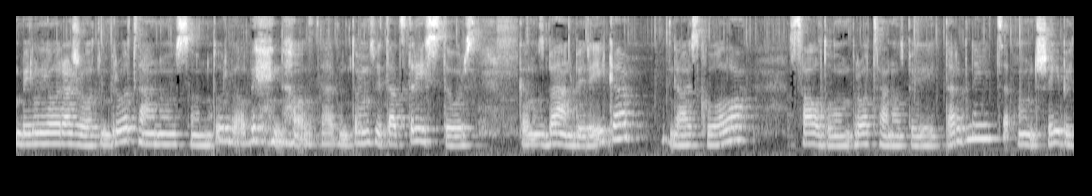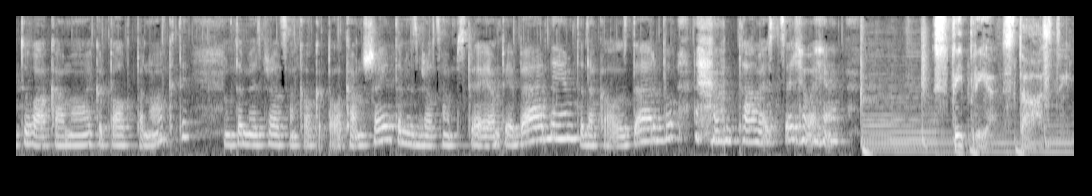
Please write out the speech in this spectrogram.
un bija liela ražotne brocēnos, un tur vēl bija daudz darba. Un tur mums bija tāds trīs stūris, ka mums bērni bija Rīgā, gāja skolā. Saldu un brocēnos bija darbnīca, un šī bija tuvākā māja, kur palikt pa nakti. Un tad mēs braucām kaut kā palikām šeit, tad mēs braucām skrējām pie bērniem, tad atkal uz darbu, un tā mēs ceļojām. Stiprie stāsti.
